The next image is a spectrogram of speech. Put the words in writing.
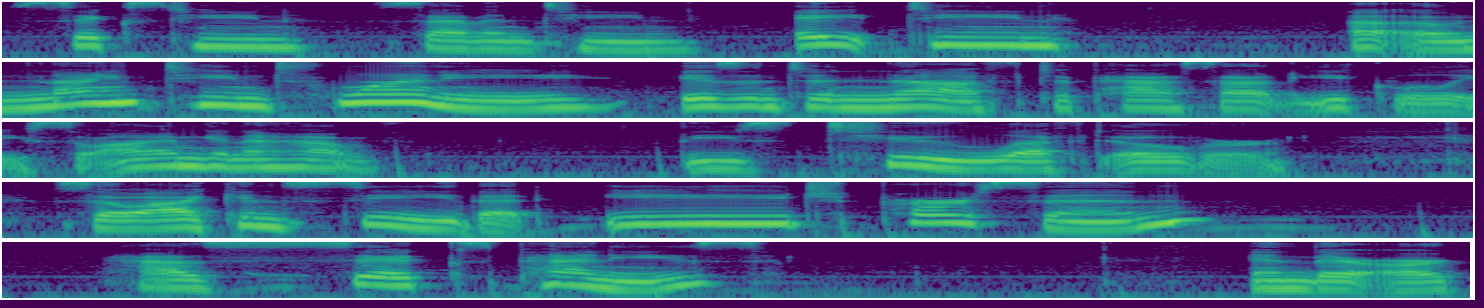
16, 17, 18, uh-oh, 19, 20 isn't enough to pass out equally. So I'm going to have these two left over. So I can see that each person has six pennies and there are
